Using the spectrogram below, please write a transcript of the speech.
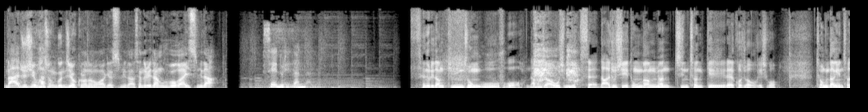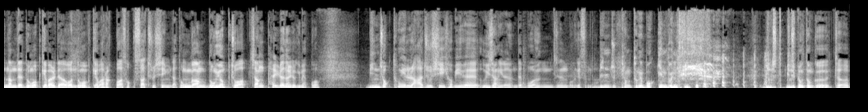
나주시 화순군 지역구로 넘어가겠습니다. 새누리당 후보가 있습니다. 새누리당 새누리당 김종우 후보, 남자 56세, 나주시 동강면 진천길에 거주하고 계시고, 정당인 전남대 농업개발대학원 농업개발학과 석사 출신입니다. 동강 농협조합장 8년을 역임했고, 민족통일 나주시 협의회 의장이라는데 뭐 하는지는 모르겠습니다. 민주평통에 못 낀 분들이 민주, 민주평통 그, 저.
